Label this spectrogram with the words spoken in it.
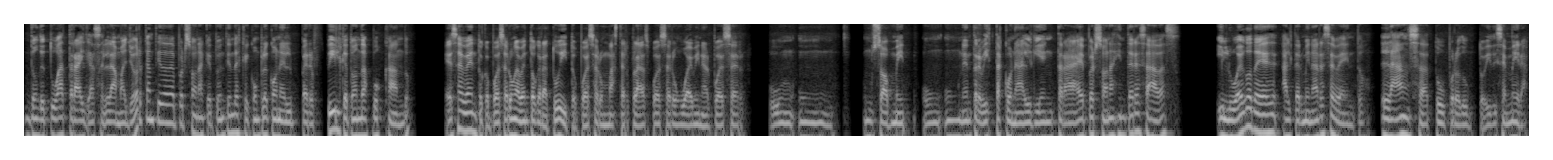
donde tú atraigas la mayor cantidad de personas que tú entiendes que cumple con el perfil que tú andas buscando. Ese evento, que puede ser un evento gratuito, puede ser un masterclass, puede ser un webinar, puede ser un, un, un submit, una entrevista con alguien, trae personas interesadas y luego de, al terminar ese evento, lanza tu producto y dice, mira,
